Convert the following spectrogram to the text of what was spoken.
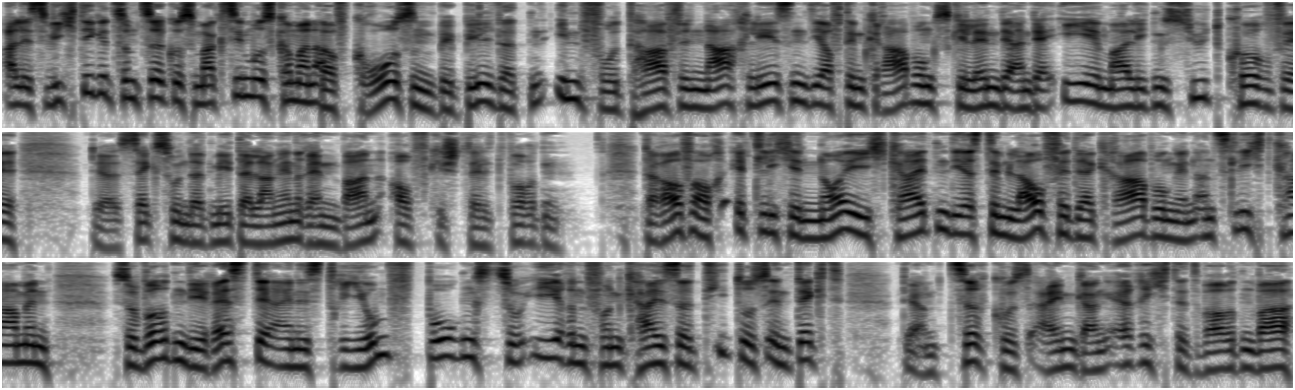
Alles Wichtige zum Circus Maximus kann man auf großen bebilderten Infotafeln nachlesen, die auf dem Grabungsgelände an der ehemaligen Südkurve der 600 Meter langen Rennbahn aufgestellt wurden. Darauf auch etliche Neuigkeiten, die erst im Laufe der Grabungen ans Licht kamen. So wurden die Reste eines Triumphbogens zu Ehren von Kaiser Titus entdeckt, der am Zirkuseingang errichtet worden war.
